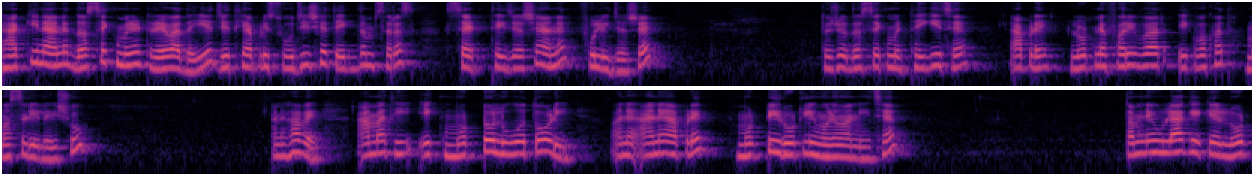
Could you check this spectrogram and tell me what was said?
ઢાંકીને આને દસેક મિનિટ રહેવા દઈએ. જેથી આપણી સોજી છે તે એકદમ સરસ સેટ થઈ જશે અને ફૂલી જશે. તો જો દસેક મિનિટ થઈ ગઈ છે આપણે લોટને ફરીવાર એક વખત મસળી લઈશું. અને હવે આમાંથી એક મોટો લુવો તોડી અને આને આપણે મોટી રોટલી વણવાની છે. તમને એવું લાગે કે લોટ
